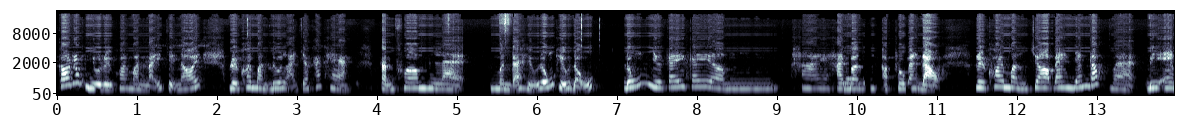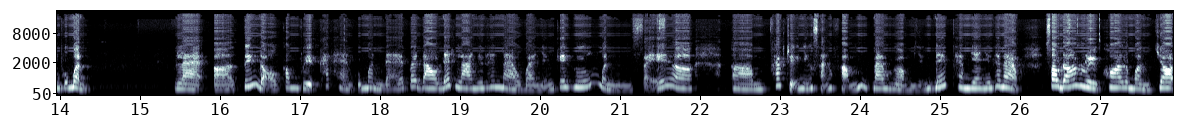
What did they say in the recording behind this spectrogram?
Có rất nhiều requirement nãy chị nói requirement đưa lại cho khách hàng. Confirm là mình đã hiểu đúng hiểu đủ. Đúng như cái cái um, hai hai bên approve ban đầu requirement cho ban giám đốc và BM của mình là uh, tiến độ công việc khách hàng của mình đã tới đâu deadline như thế nào và những cái hướng mình sẽ uh, uh, phát triển những sản phẩm bao gồm những dev tham gia như thế nào. Sau đó requirement cho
